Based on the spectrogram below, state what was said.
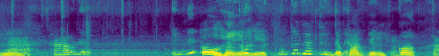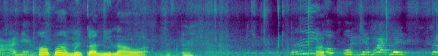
อืมขาเท้าเนี่ยอีกนิดเออเห็นอย่างนี้ มันก็จะถึงแต่ความจริงก็ขาเนี่ยพ่อบ้านเหมือนกันนี่เราอะเอ้ยครับอบอุ่นใช่ไหมเลยเข้า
